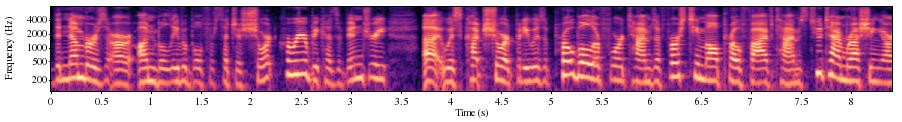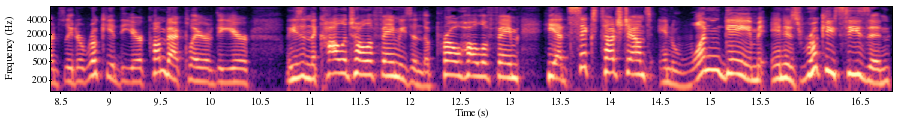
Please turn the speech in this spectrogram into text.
the numbers are unbelievable for such a short career because of injury. Uh, it was cut short, but he was a Pro Bowler four times, a first team All Pro five times, two time rushing yards leader, Rookie of the Year, Comeback Player of the Year. He's in the College Hall of Fame. He's in the Pro Hall of Fame. He had six touchdowns in one game in his rookie season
